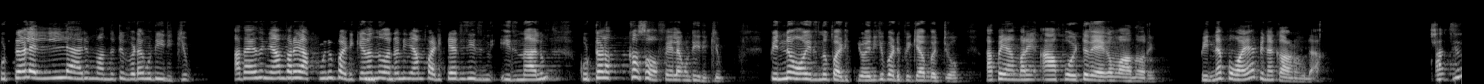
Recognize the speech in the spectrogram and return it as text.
കുട്ടികൾ എല്ലാരും വന്നിട്ട് ഇവിടെ കൂടി ഇരിക്കും. അതായത് ഞാൻ പറയും അക്കുവിന് പഠിക്കണം എന്ന് പറഞ്ഞിട്ട് ഞാൻ പഠിക്കാതിരുന്നാലും ഇരുന്നാലും കുട്ടികളൊക്കെ സോഫയിൽ അങ്ങോട്ട് ഇരിക്കും. പിന്നെ ഓ ഇരുന്ന് പഠിക്കുവോ എനിക്ക് പഠിപ്പിക്കാൻ പറ്റുമോ അപ്പൊ ഞാൻ പറയും ആ പോയിട്ട് വേഗം വാന്ന് പറയും. പിന്നെ പോയാ പിന്നെ കാണൂല. അജു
